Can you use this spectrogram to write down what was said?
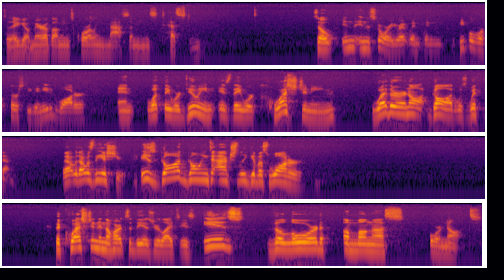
So there you go. Meribah means quarreling, Massah means testing. So in, in the story, right, when, when people were thirsty, they needed water, and what they were doing is they were questioning whether or not God was with them. That, that was the issue. Is God going to actually give us water? The question in the hearts of the Israelites is Is the Lord among us or not?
